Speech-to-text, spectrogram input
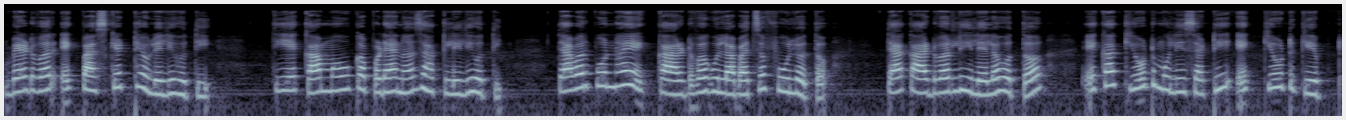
बेडवर एक बास्केट ठेवलेली होती. ती एका मऊ कपड्यानं झाकलेली होती. त्यावर पुन्हा एक कार्ड व गुलाबाचं फूल होतं. त्या कार्डवर लिहिलेलं होतं एका क्यूट मुलीसाठी एक क्यूट गिफ्ट.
